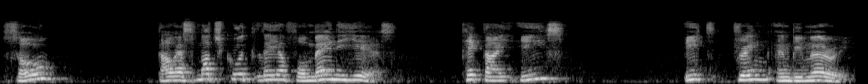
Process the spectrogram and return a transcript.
Soul, thou hast much good laid up for many years. Take thy ease Eat, drink, and be merry.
